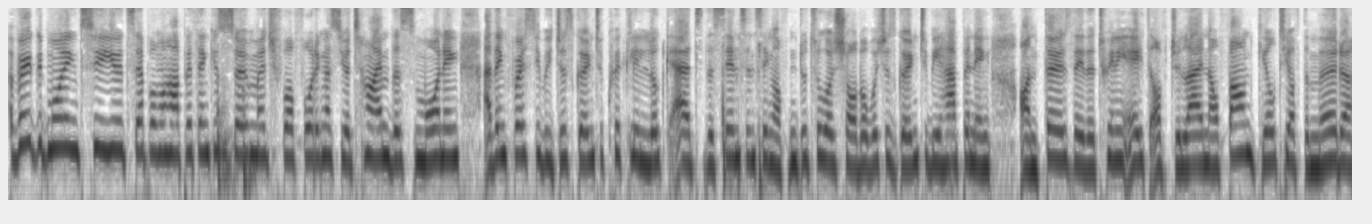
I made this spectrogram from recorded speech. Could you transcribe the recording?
A very good morning to you, Tshepo Mohapi. Thank you so much for affording us your time this morning. I think firstly, we're just going to quickly look at the sentencing of Ntuthuko Shoba, which is going to be happening on Thursday, the 28th of July. Now found guilty of the murder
